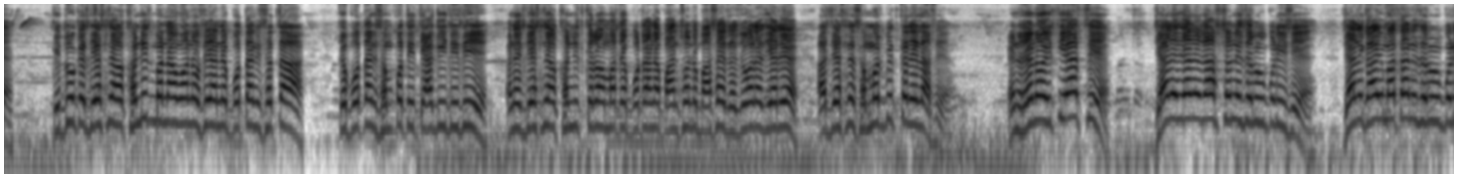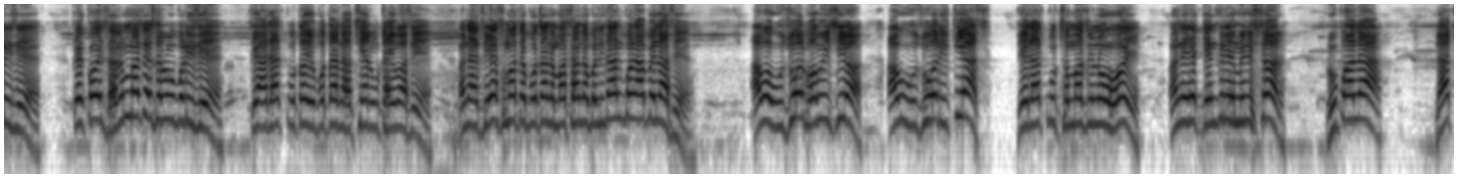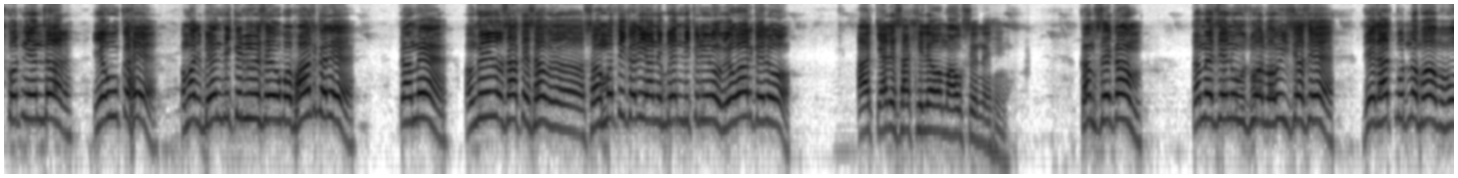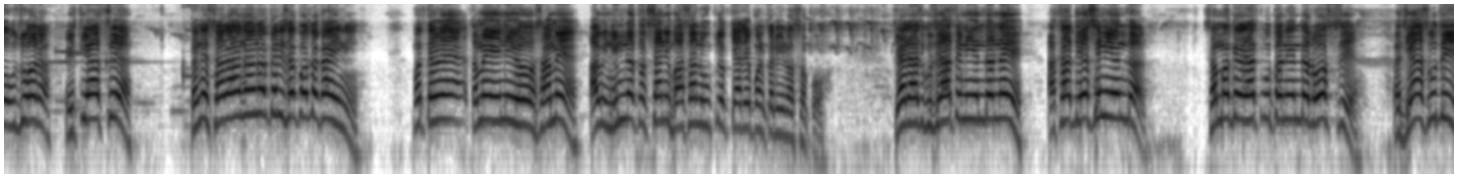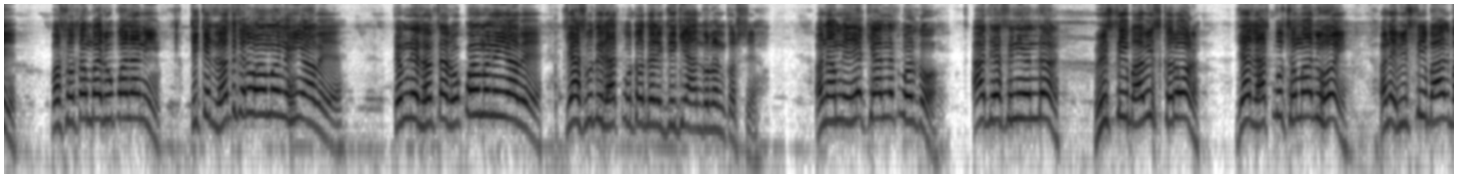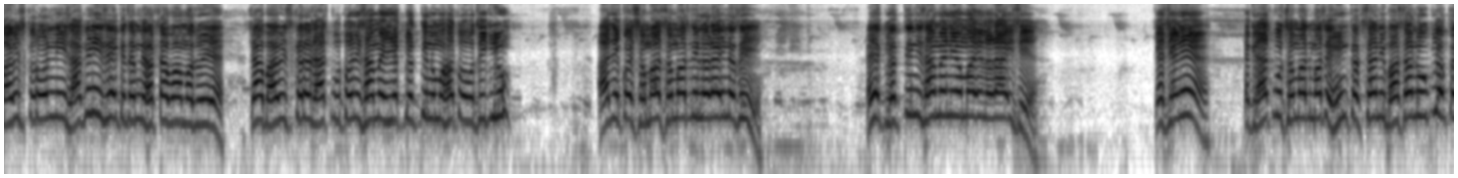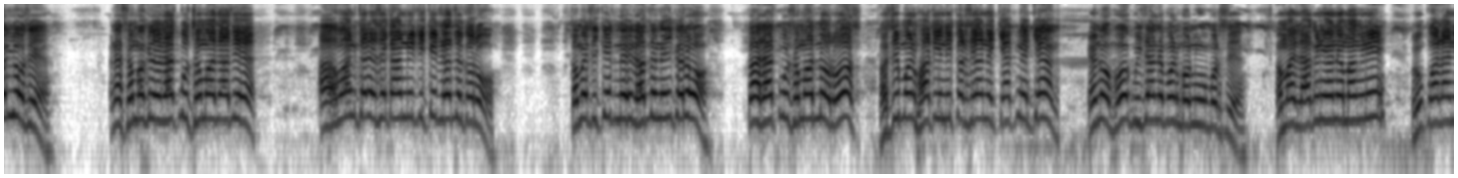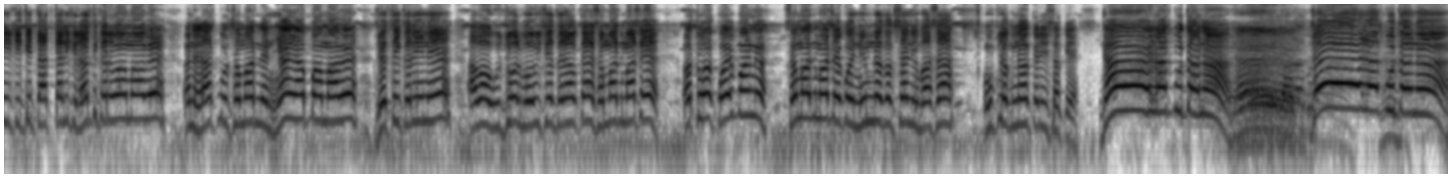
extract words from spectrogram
કીધું કે દેશને અખંડિત બનાવવાનો છે અને પોતાની સત્તા કે પોતાની સંપત્તિ ત્યાગી દીધી અને દેશને અખંડિત કરવા માટે પોતાના પાંચસો ને બાસઠ રજવાડા જ્યારે આ દેશને સમર્પિત કરેલા છે. એનો એનો ઇતિહાસ છે. જ્યારે જ્યારે રાષ્ટ્રની જરૂર પડી છે, જ્યારે ગાય માતાની જરૂર પડી છે, કે કોઈ ધર્મ માટે જરૂર પડી છે ત્યાં રાજપૂતોએ પોતાના હથિયાર ઉઠાવ્યા છે અને આ દેશ માટે પોતાના માથાના બલિદાન પણ આપેલા છે. આવો ઉજ્જવળ ભવિષ્ય, આવો ઉજ્જવળ ઇતિહાસ જે રાજપૂત સમાજનો હોય અને એક કેન્દ્રીય મિનિસ્ટર રૂપાલા, રાજકોટની અંદર એવું કહે, અમારી બેન દીકરીઓ છે એવું બફાટ કરે કે અમે અંગ્રેજો સાથે સહ- સહમતિ કરી અને બેન દીકરીનો વ્યવહાર કર્યો. આ ક્યારે સાખી લેવામાં આવશે નહીં. કમસે કમ, તમે જેનું ઉજ્જવળ ભવિષ્ય છે, જે રાજપૂતનો ઉજ્જવળ ઇતિહાસ છે તમે સરાહના ન કરી શકો તો કાંઈ નહીં. પણ તમે તમે એની સામે આવી નિમ્ન કક્ષાની ભાષાનો ઉપયોગ ક્યારે પણ કરી ન શકો. ત્યારે આજ ગુજરાતની અંદર નહીં, આખા દેશની અંદર સમગ્ર રાજપૂતોની અંદર રોષ છે. જ્યાં સુધી પરસોત્તમભાઈ રૂપાલાની ટિકિટ રદ કરવામાં નહીં આવે, તેમને લડતા રોકવામાં નહીં આવે, ત્યાં સુધી રાજપૂતો દરેક જગ્યાએ આંદોલન કરશે. અને અમને એ ખ્યાલ નથી પડતો, આ દેશની અંદર વીસથી બાવીસ કરોડ જ્યાં રાજપૂત સમાજ હોય અને વીસથી બાવીસ કરોડની લાગણી છે કે તેમને હટાવવામાં જોઈએ ત્યાં બાવીસ કરોડ રાજપૂતોની સામે એક વ્યક્તિનું મહત્વ વધી ગયું? આજે કોઈ સમાજ સમાજની લડાઈ નથી. એક વ્યક્તિની સામેની અમારી લડાઈ છે કે જેણે એક રાજપૂત સમાજ માટે હિન્દ કક્ષાની ભાષાનો ઉપયોગ કર્યો છે. અને સમગ્ર રાજપૂત સમાજ આજે આહવાન કરે છે કે આમની ટિકિટ રદ કરો. તમે ટિકિટ નહીં, રદ નહીં કરો તો રાજપૂત સમાજનો રોષ હજી પણ ફાટી નીકળશે અને ક્યાંક ને ક્યાંક એનો ભોગ બીજાને પણ બનવું પડશે. અમારી લાગણી અને માંગણી રૂપાલાની ટિકિટ તાત્કાલિક રદ કરવામાં આવે અને રાજપૂત સમાજને ન્યાય આપવામાં આવે જેથી કરીને આવા ઉજ્જવળ ભવિષ્ય ધરાવતા સમાજ માટે અથવા કોઈ પણ સમાજ માટે કોઈ નિમ્ન કક્ષાની ભાષા ઉપયોગ ન કરી શકે. જય રાજપૂતાના! જય રાજપૂતાના!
